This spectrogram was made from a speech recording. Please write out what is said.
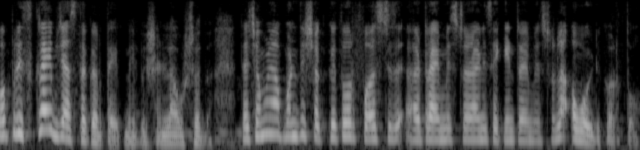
मग प्रिस्क्राईब जास्त करता येत नाही पेशंटला औषधं. त्याच्यामुळे आपण ते शक्यतोवर फर्स्ट ट्रायमेस्टर आणि सेकंड ट्रायमेस्टरला अवॉइड करतो.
